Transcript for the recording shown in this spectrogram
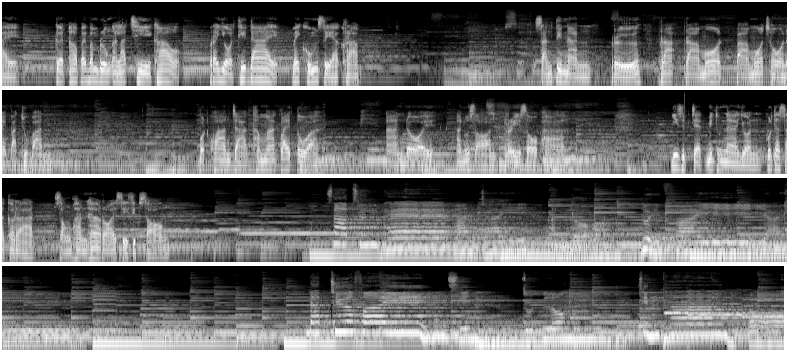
เกิดเอาไปบำรุงอรัชชีเข้า ประโยชน์ที่ได้ไม่คุ้มเสียครับ สันตินัน หรือพระปราโมทปราโมโชในปัจจุบัน บทความจากธรรมะใกล้ตัว อ่านโดย อนุสรตรีโสภา 27 มิถุนายน พุทธศักราช 2542 ทราบซึ้งแพ้ผ่านใจ อันร้อนด้วยไฟใหญ่ เชื้อไฟให้สิ้นจุดลงสิ้นทางต่อ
